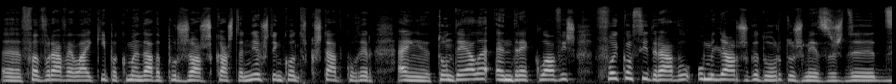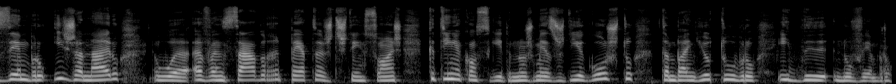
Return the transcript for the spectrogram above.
eh, favorável à equipa comandada por Jorge Costa neste encontro que está a decorrer em Tondela, André Clovis, foi considerado o melhor jogador dos meses de dezembro e janeiro. O eh, avançado repete as distinções que tinha conseguido nos meses de agosto, também de outubro e de novembro.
